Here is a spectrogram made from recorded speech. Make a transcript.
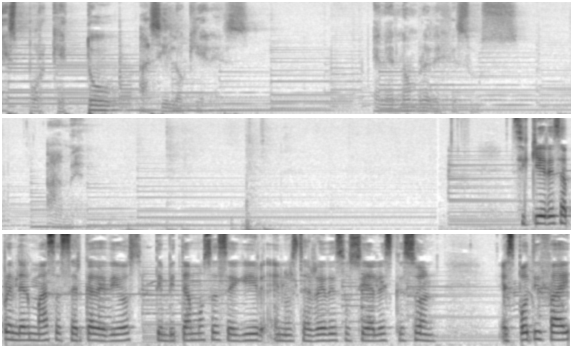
es porque tú así lo quieres. En el nombre de Jesús. Amén. Si quieres aprender más acerca de Dios, te invitamos a seguir en nuestras redes sociales que son Spotify,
